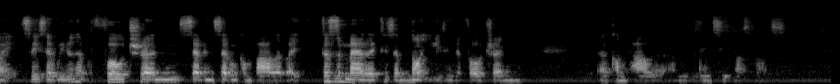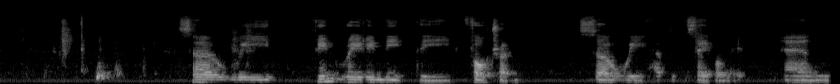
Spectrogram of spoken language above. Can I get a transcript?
Right, it says that we don't have a Fortran 7.7 compiler, but it doesn't matter because I'm not using the Fortran uh, compiler, I'm using C++. So we didn't really need the Fortran, so we have to disable it. And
